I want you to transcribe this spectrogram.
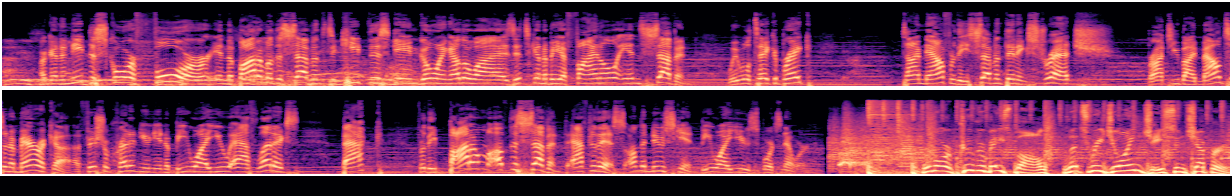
are going to need to score four in the bottom of the seventh to keep this game going. Otherwise, it's going to be a final in seven. We will take a break. Time now for the seventh inning stretch. Brought to you by Mountain America, official credit union of BYU Athletics. Back for the bottom of the seventh after this on the Nu Skin, BYU Sports Network. For more Cougar baseball, let's rejoin Jason Shepard. All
